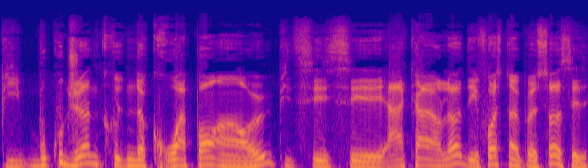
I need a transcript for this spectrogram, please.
Puis beaucoup de jeunes ne croient pas en eux. Puis c'est à cœur là, des fois c'est un peu ça. C'est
